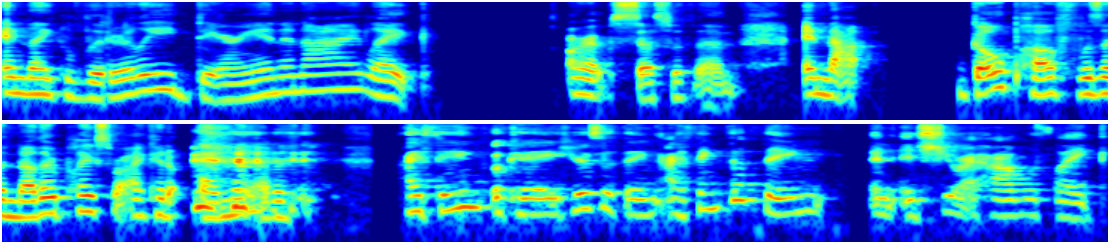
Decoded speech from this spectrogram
And like literally Darian and I like are obsessed with them. And that Go Puff was another place where I could only ever I think okay, here's the thing. I think the thing an issue I have with like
